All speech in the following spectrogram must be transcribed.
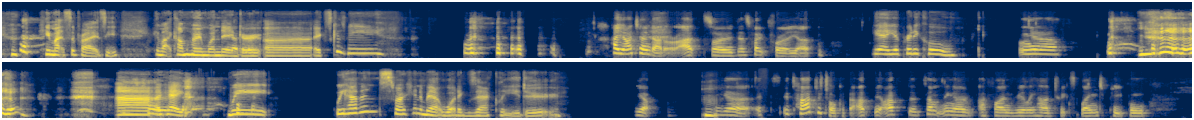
he might surprise you. He might come home one day and go, uh, excuse me. hey, I turned out all right, so there's hope for yet. Yeah, you're pretty cool. Yeah. uh, okay. We we haven't spoken about what exactly you do. Yeah. Mm. Yeah, it's it's hard to talk about. It's something I, I find really hard to explain to people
